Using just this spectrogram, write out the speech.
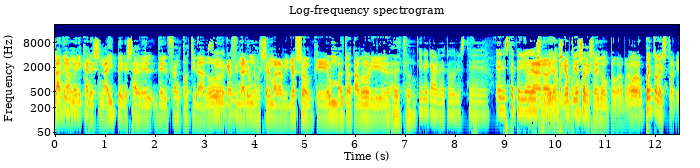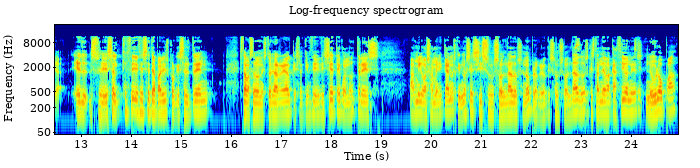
la que de American Sniper, esa del, del francotirador, Sí, que al final que- era un ser maravilloso, que era un maltratador y era de todo. Tiene que haber de todo en este, en este periodo de No, su no, vida, yo, pienso que se le ha ido un poco. ¿no? Bueno, cuento la historia. El- es el 15-17 a París porque es el tren. Está basado en una historia real que es el 15-17 cuando tres amigos americanos, que no sé si son soldados o no, pero creo que son soldados, que están de vacaciones en Europa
